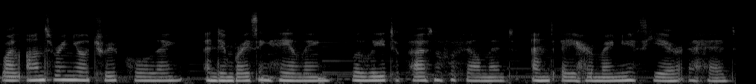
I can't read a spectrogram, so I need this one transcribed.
while answering your true calling and embracing healing will lead to personal fulfillment and a harmonious year ahead.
